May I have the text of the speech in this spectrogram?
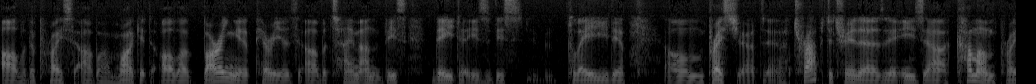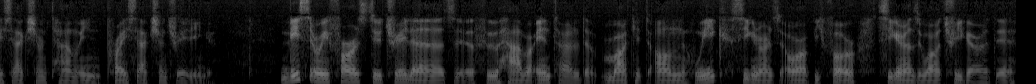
of the price of a market over varying periods of time and this data is displayed on price. Uh, trapped traders is a common price action term in price action trading. This refers to traders who have entered the market on weak signals or before signals were triggered.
